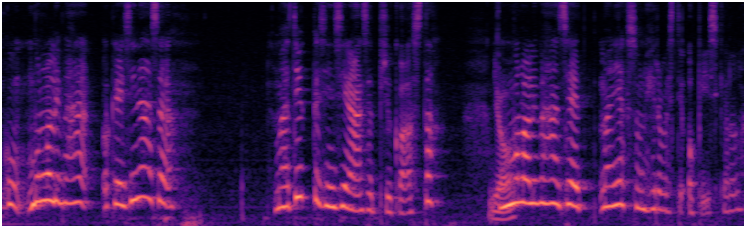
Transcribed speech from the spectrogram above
kun mulla oli vähän, okei okay, sinänsä, mä tykkäsin sinänsä psykaasta. Joo. Mulla oli vähän se, että mä en jaksanut hirveästi opiskella.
